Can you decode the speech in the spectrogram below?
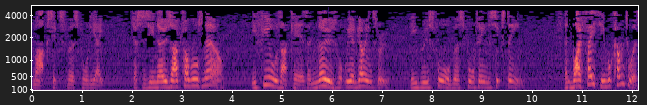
Mark 6 verse 48 just as He knows our troubles now. He feels our cares and knows what we are going through. Hebrews 4, verse 14 to 16. And by faith He will come to us.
